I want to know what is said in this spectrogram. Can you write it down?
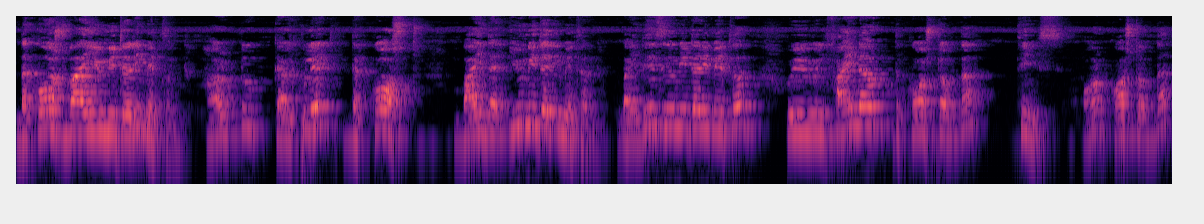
the cost by unitary method. How to calculate the cost by the unitary method. By this unitary method we will find out the cost of the things or cost of the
